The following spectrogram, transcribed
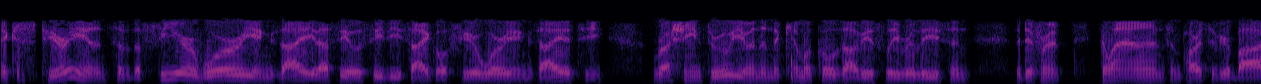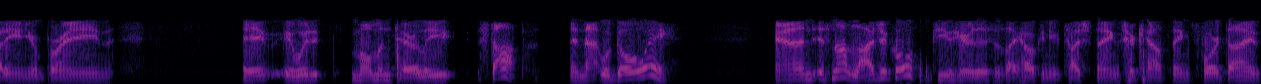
experience of the fear, worry, anxiety, that's the OCD cycle, fear, worry, anxiety, rushing through you, and then the chemicals obviously release in the different glands and parts of your body and your brain. It, it would momentarily stop, and that would go away. And it's not logical. You hear this as like, how can you touch things or count things four times?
